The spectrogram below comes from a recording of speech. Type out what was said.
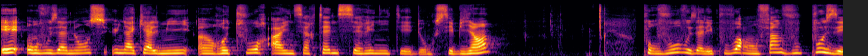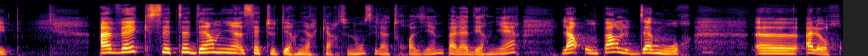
Et on vous annonce une accalmie, un retour à une certaine sérénité. Donc, c'est bien pour vous, vous allez pouvoir enfin vous poser. Avec cette dernière, cette dernière carte, non, c'est la troisième, pas la dernière. Là, on parle d'amour. Euh, alors,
